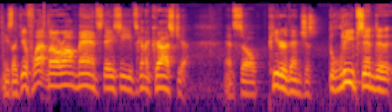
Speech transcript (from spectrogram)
And he's like, "You flattened the wrong man, Stacy. It's gonna cost you." And so Peter then just leaps into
